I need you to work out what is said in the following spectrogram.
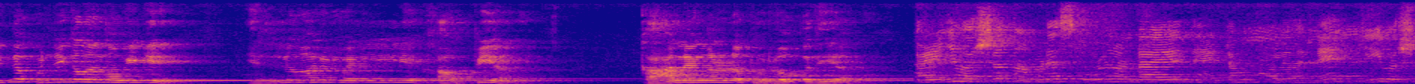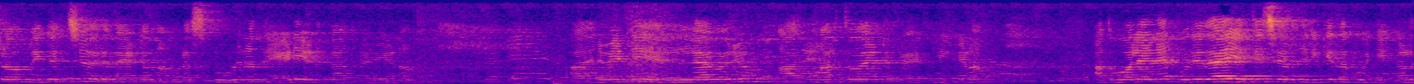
ഇന്ന് കുഞ്ഞുങ്ങളെ നോക്കിക്കേ എല്ലാവരും വലിയ ഹാപ്പിയാണ് കാലങ്ങളുടെ പുരോഗതിയാണ്. കഴിഞ്ഞ വർഷം നമ്മുടെ സ്കൂളിനുണ്ടായ നേട്ടം പോലെ തന്നെ ഈ വർഷവും മികച്ച ഒരു നേട്ടം നമ്മുടെ സ്കൂളിന് നേടിയെടുക്കാൻ കഴിയണം. അതിനുവേണ്ടി എല്ലാവരും ആത്മാർത്ഥമായിട്ട് പ്രയത്നിക്കണം. അതുപോലെ തന്നെ പുതിയതായി എത്തിച്ചേർന്നിരിക്കുന്ന കുഞ്ഞുങ്ങൾ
